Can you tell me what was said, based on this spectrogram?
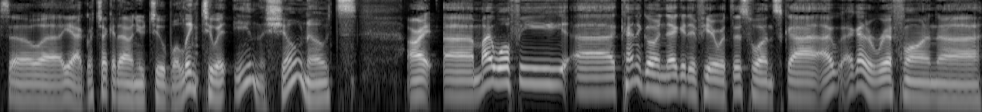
so uh, yeah, go check it out on YouTube. We'll link to it in the show notes. All right, uh, my Wolfie, uh, kind of going negative here with this one, Scott. I, I got a riff on uh,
